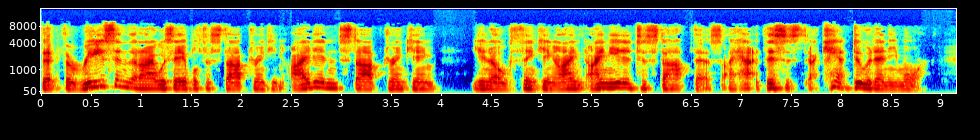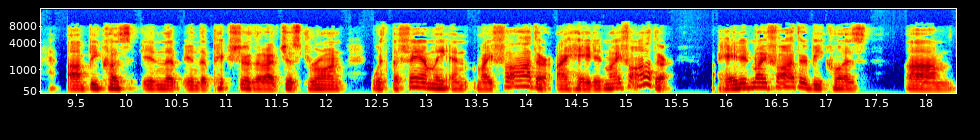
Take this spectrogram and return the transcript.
that the reason that I was able to stop drinking, I didn't stop drinking, you know, thinking I I needed to stop this. I had this is I can't do it anymore. Uh, because in the in the picture that I've just drawn with the family and my father, I hated my father. I hated my father because um,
